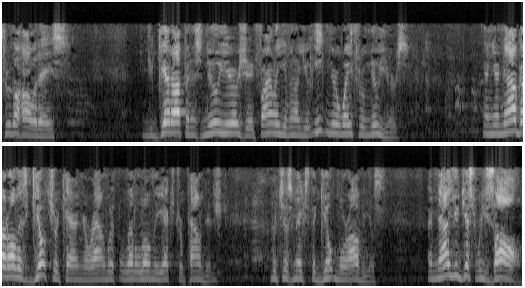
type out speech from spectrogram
through the holidays. You get up and it's New Year's. You finally, you know, you've eaten your way through New Year's. And you've now got all this guilt you're carrying around with, let alone the extra poundage, which just makes the guilt more obvious. And now you just resolve.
